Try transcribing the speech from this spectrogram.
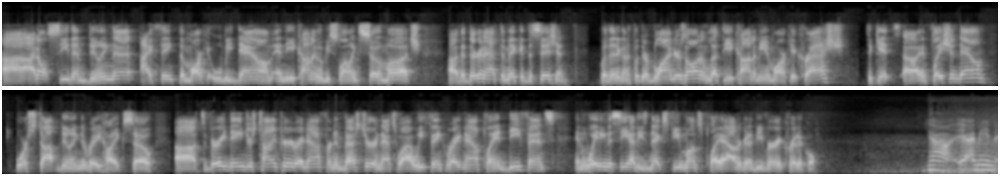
Uh, I don't see them doing that. I think the market will be down and the economy will be slowing so much uh, that they're going to have to make a decision whether they're going to put their blinders on and let the economy and market crash to get uh, inflation down or stop doing the rate hikes. So uh, it's a very dangerous time period right now for an investor, and that's why we think right now playing defense and waiting to see how these next few months play out are going to be very critical. Yeah, I mean,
